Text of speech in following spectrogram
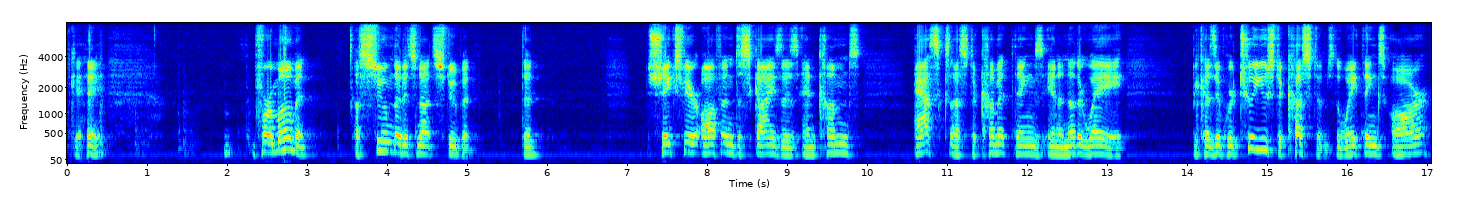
Okay? For a moment, assume that it's not stupid. That Shakespeare often disguises and comes, asks us to come at things in another way because if we're too used to customs, the way things are,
